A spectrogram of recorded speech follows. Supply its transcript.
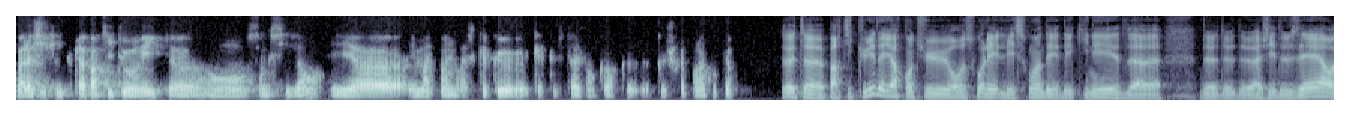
bah là, j'ai fini toute la partie théorique en 5-6 ans. Et, et maintenant, il me reste quelques, quelques stages encore que, que je ferai pendant la coupure. Ça doit être particulier d'ailleurs quand tu reçois les, les soins des, des, kinés de, la, de, de, de AG2R,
